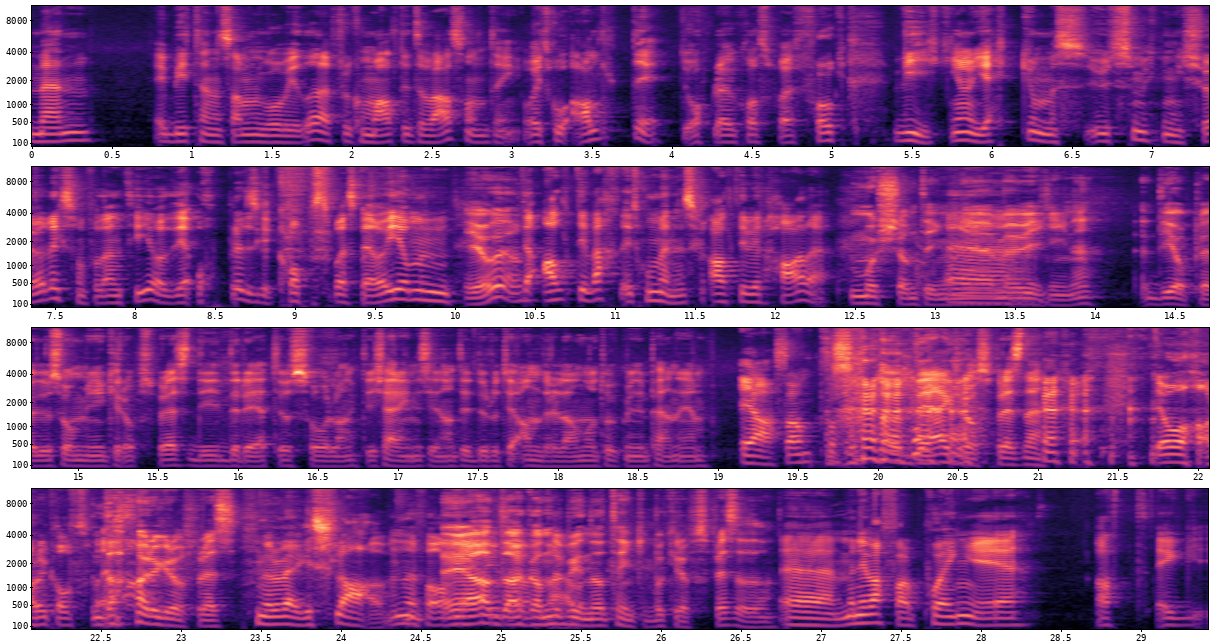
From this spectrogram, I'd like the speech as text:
men jeg biter henne sammen og går videre. For det kommer alltid til å være sånne ting. Og jeg tror alltid du opplever kroppspress. Folk, Vikinger gikk jo med utsmykning sjøl liksom, for den tida. De opplevde ikke kroppspress der. Og, ja, men Jo, ja. det har alltid vært Jeg tror mennesker alltid vil ha det. Morsom ting med, Eh. vikingene. De opplevde jo så mye kroppspress. De dret jo så langt i kjerringene sine at de dro til andre land og tok mine pene hjem. Ja, sant? Det er kroppspress, det. Da har du kroppspress. Da har du kroppspress. Når du velger slavene for Ja, da kan du begynne å tenke på kroppspress, altså. Eh, Men i hvert fall, poenget er at jeg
